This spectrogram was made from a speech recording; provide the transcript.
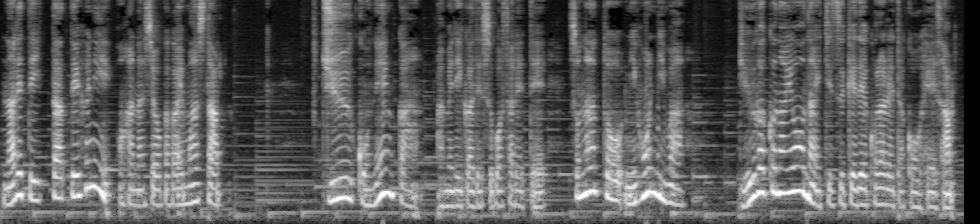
慣れていったっていうふうにお話を伺いました。15年間アメリカで過ごされて、その後日本には留学のような位置づけで来られた浩平さん。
